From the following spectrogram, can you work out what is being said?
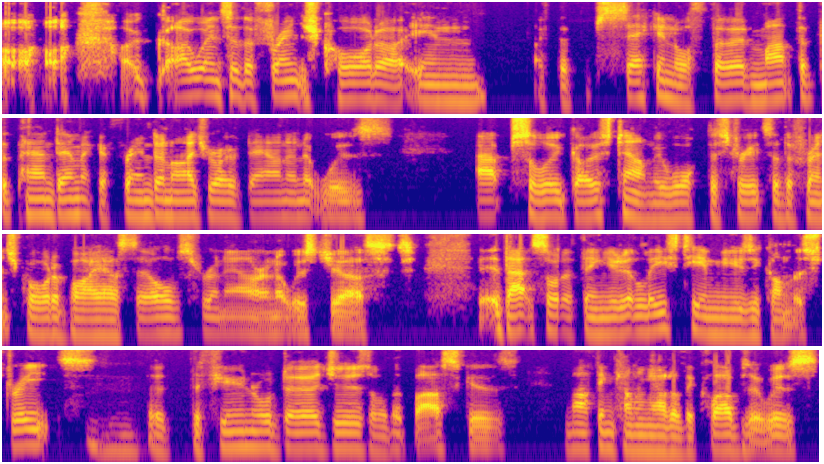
I went to the French Quarter in like the second or third month of the pandemic. A friend and I drove down, and it was absolute ghost town. We walked the streets of the French Quarter by ourselves for an hour, and it was just that sort of thing. You'd at least hear music on the streets, mm-hmm. the the funeral dirges or the buskers. Nothing coming out of the clubs. It was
